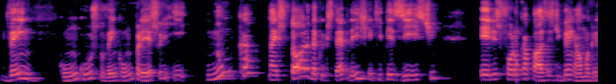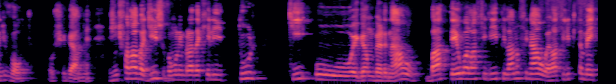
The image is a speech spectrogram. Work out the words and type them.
vem com um custo, vem com um preço, e, nunca na história da Quickstep, desde que a equipe existe, eles foram capazes de ganhar uma grande volta, ou chegar, né? A gente falava disso, vamos lembrar daquele tour que o Egan Bernal bateu o Alaphilippe lá no final, o Alaphilippe também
